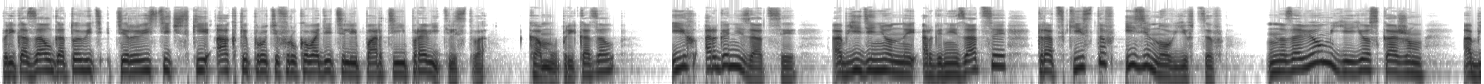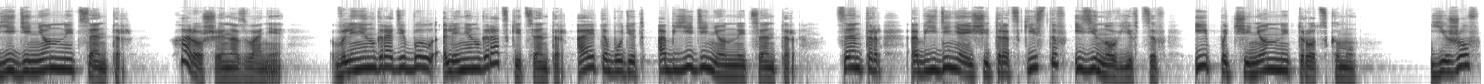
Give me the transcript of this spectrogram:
приказал готовить террористические акты против руководителей партии и правительства. Кому приказал? их организации, объединенной организации троцкистов и зиновьевцев. Назовем ее, скажем, «Объединенный центр». Хорошее название. В Ленинграде был Ленинградский центр, а это будет Объединенный центр. Центр, объединяющий троцкистов и зиновьевцев и подчиненный Троцкому. Ежов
